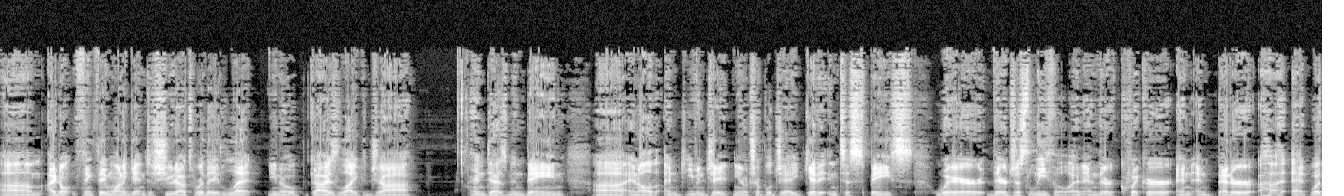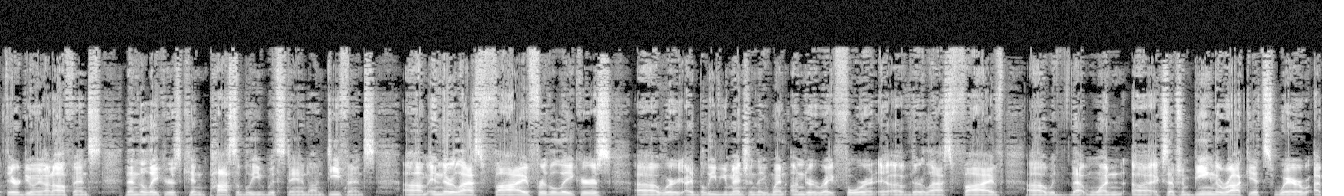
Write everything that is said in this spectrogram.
Um, I don't think they want to get into shootouts where they let you know guys like Ja and Desmond Bane uh, and all and even J you know Triple J get it into space where they're just lethal and, and they're quicker and and better uh, at what they're doing on offense than the Lakers can possibly withstand on defense. Um, in their last five for the Lakers, uh, where I believe you mentioned they went under right four of their last five, uh, with that one uh, exception being the Rockets, where I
